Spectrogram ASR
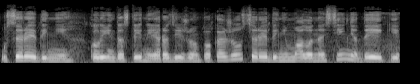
Усередині, коли він достигне, я розріжу вам покажу. Всередині мало насіння, деякі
